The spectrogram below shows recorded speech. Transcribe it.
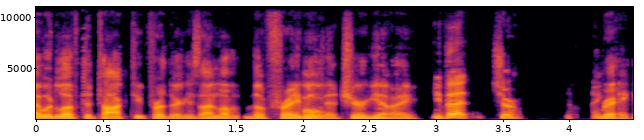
I would love to talk to you further because I love the framing that you're giving. you bet? Sure. Ray?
